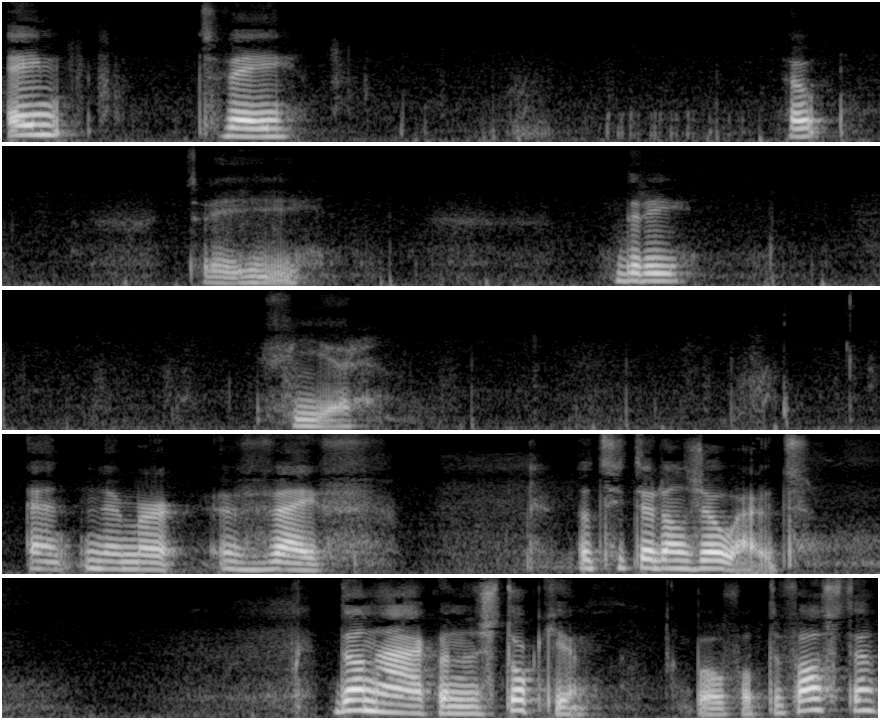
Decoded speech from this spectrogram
1, 2. Oh. 2. 3. 4. En nummer 5. Dat ziet er dan zo uit. Dan haken we een stokje bovenop de vaste.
